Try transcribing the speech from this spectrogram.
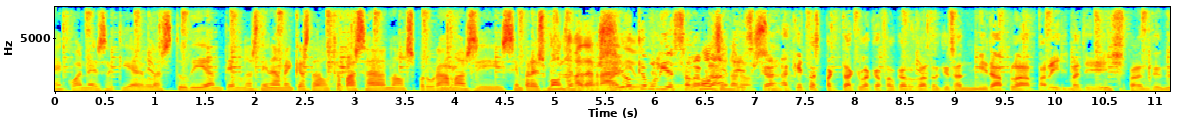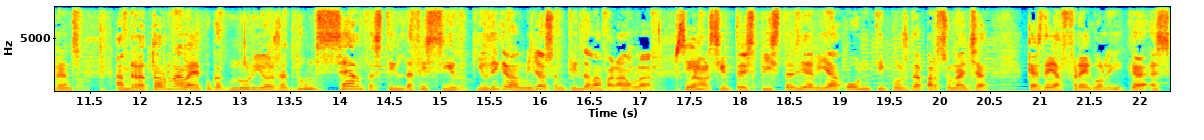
eh? Quan és aquí a l'estudi, entén les dinàmiques del que passa en els programes i sempre és molt generós. ràdio. Jo el que volia també. celebrar generós, és que sí. aquest espectacle que fa el Carlos Latre, que és admirable per ell mateix, per entendre'ns, em retorna a l'època gloriosa d'un cert estil de fer circ, i ho dic en el millor sentit de la paraula. Sí. Quan al circ Tres Pistes hi havia un tipus de personatge que es deia Fregoli, que es,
